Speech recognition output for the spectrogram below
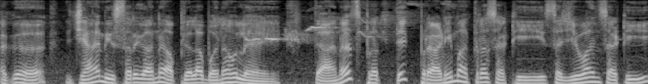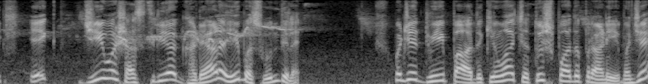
अगं ज्या निसर्गानं आपल्याला बनवलंय त्यानंच प्रत्येक प्राणीमात्रासाठी सजीवांसाठी एक जीवशास्त्रीय घड्याळही बसवून दिलंय. म्हणजे द्विपाद किंवा चतुष्पाद प्राणी म्हणजे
